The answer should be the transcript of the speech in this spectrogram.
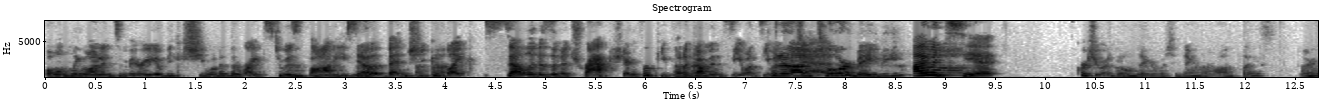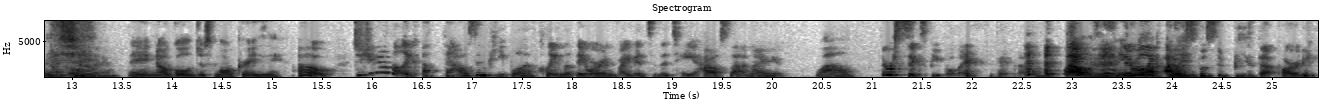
only wanted to marry him because she wanted the rights to his Mhm. body so Yep. that then she could, Uh-huh. like, sell it as an attraction for people to Uh-huh. come and see once he Put was it on tour, baby. I would see it. Of course you would. Gold digger, but she's in the wrong place. There There you you go. go. They ain't no gold, just more crazy. Oh, did you know that, like, a thousand people have claimed that they were invited to the Tate House that night? Wow. There were six people there. Okay, no. Like, Thousand people. They were like, I was supposed to be at that party.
